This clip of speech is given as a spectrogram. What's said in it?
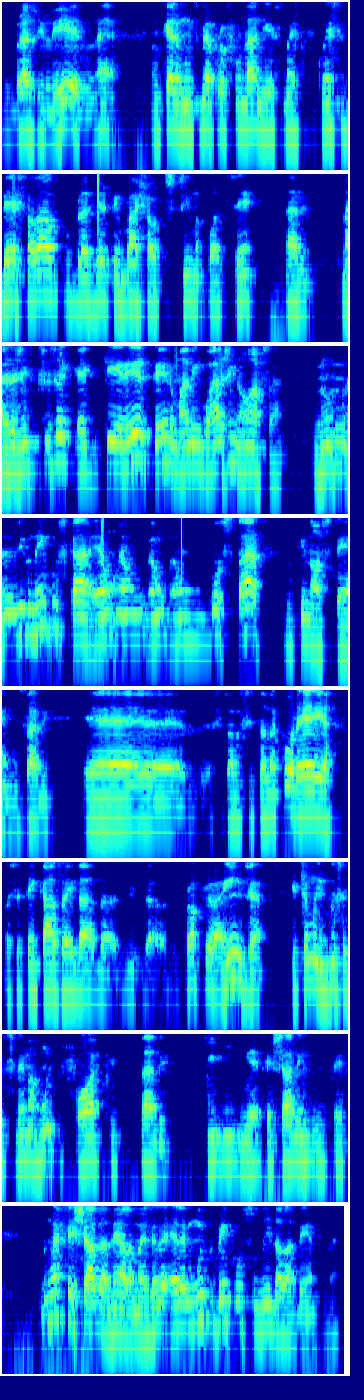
do, brasileiro, né? Não quero muito me aprofundar nisso, mas com esse ideia de falar ah, o brasileiro tem baixa autoestima, pode ser, sabe? Mas a gente precisa é, querer ter uma linguagem nossa. Não, não digo nem buscar, é um, é, um, é, um, é um gostar do que nós temos, sabe? É, você estava citando a Coreia, você tem caso aí da, da, da própria Índia, que tem uma indústria de cinema muito forte, sabe? Que, e é fechada em, não é fechada nela, mas ela, ela, é muito bem consumida lá dentro. Né?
